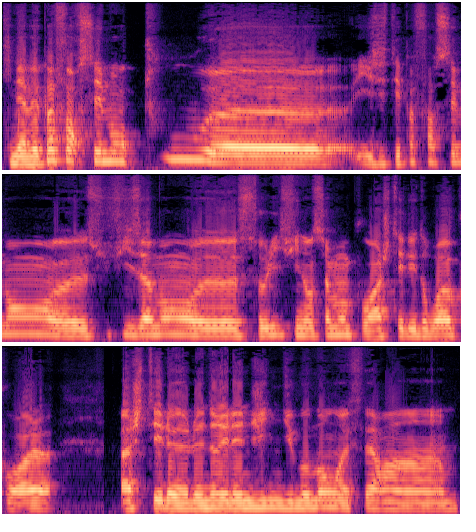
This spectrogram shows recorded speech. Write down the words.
qui n'avaient pas forcément tout, euh, ils étaient pas forcément euh, suffisamment euh, solides financièrement pour acheter les droits, pour euh, acheter l'Unreal Engine du moment et faire un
